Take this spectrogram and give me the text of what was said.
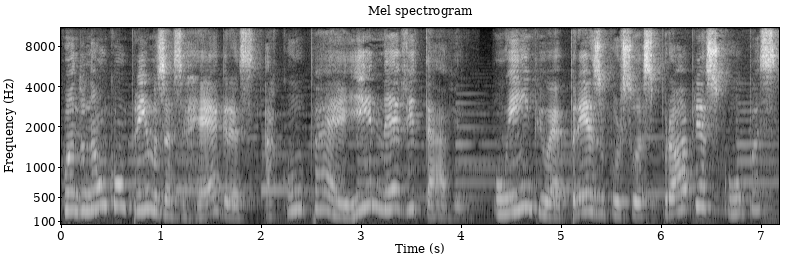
Quando não cumprimos as regras, a culpa é inevitável. O ímpio é preso por suas próprias culpas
